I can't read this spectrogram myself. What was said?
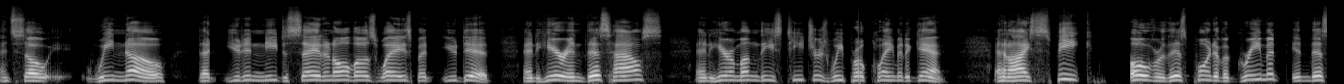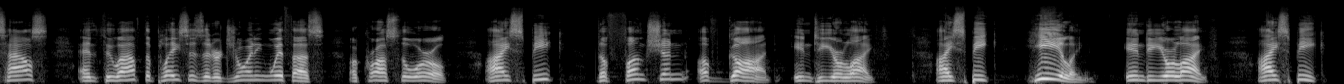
And so we know that you didn't need to say it in all those ways, but you did. And here in this house and here among these teachers, we proclaim it again. And I speak over this point of agreement in this house and throughout the places that are joining with us across the world. I speak the function of God into your life. I speak healing into your life. I speak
